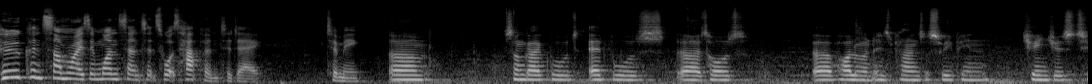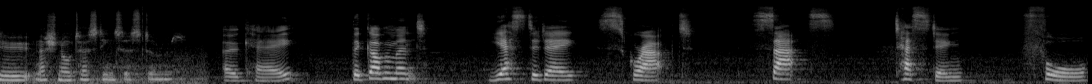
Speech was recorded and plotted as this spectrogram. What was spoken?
Who can summarise in one sentence what's happened today to me? Um, some guy called Ed Balls uh, told uh, Parliament his plans for sweeping changes to national testing systems. Okay. The government yesterday scrapped SATs testing for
